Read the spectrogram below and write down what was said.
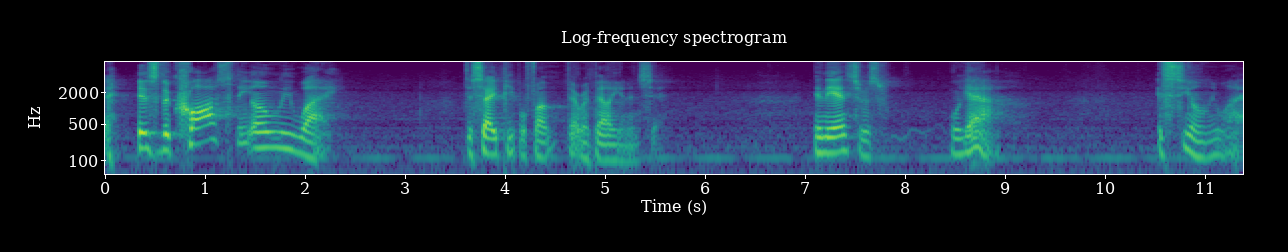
is the cross the only way to save people from their rebellion and sin? And the answer is, well, yeah. It's the only way.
